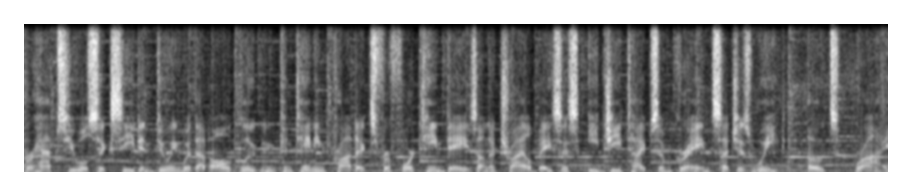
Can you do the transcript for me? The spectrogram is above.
Perhaps you will succeed in doing without all gluten-containing products for 14 days on a trial basis e.g. types of grain such as wheat, oats, rye,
